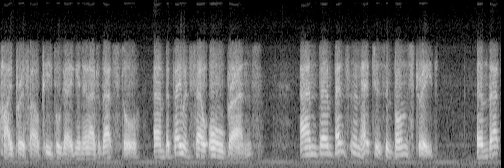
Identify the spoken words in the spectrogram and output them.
high-profile people going in and out of that store. Um, but they would sell all brands. And um, Benson and Hedges in Bond Street, and that's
